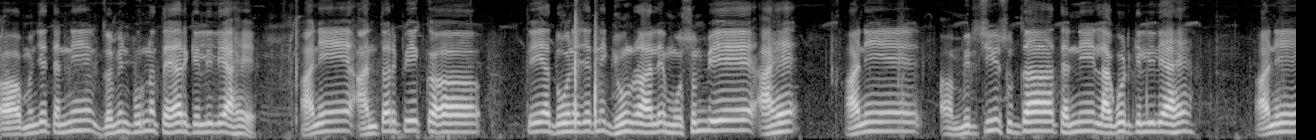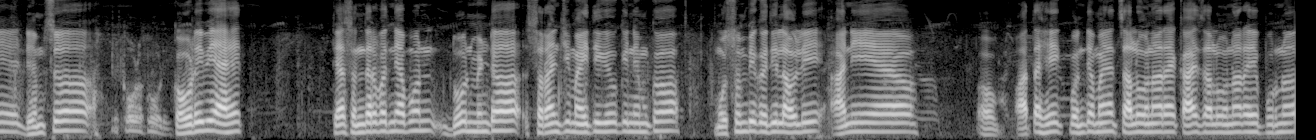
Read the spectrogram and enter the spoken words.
म्हणजे त्यांनी जमीन पूर्ण तयार केलेली आहे. आणि आंतरपीक ते या दोन याच्यातनी घेऊन राहिले. मोसंबी आहे आणि मिरचीसुद्धा त्यांनी लागवड केलेली आहे. आणि ढेमचं कवडे बी आहेत. त्या संदर्भातनी आपण दोन मिनटं सरांची माहिती घेऊ की नेमकं मोसंबी कधी लावली आणि आता हे कोणत्या महिन्यात चालू होणार आहे काय चालू होणार आहे हे पूर्ण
